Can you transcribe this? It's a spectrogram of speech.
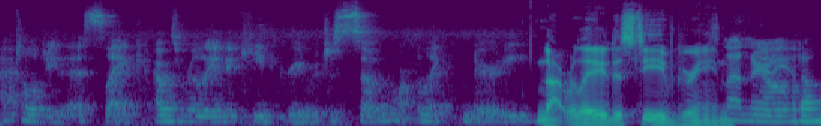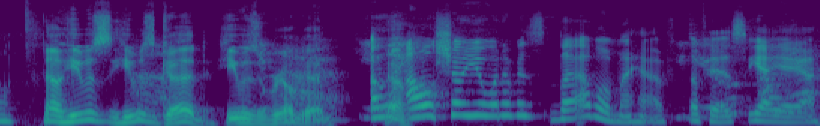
Mhm. I've told you this, like I was really into Keith Green, which is so nor- like nerdy. Not related to Steve Green. It's not nerdy No. at all. no, he was he was Um, good. He was real good. Oh, Yeah. I'll show you one of his the album I have You of do? his. Yeah, Oh, yeah, yeah. yeah.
